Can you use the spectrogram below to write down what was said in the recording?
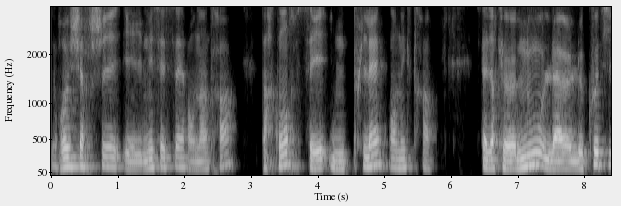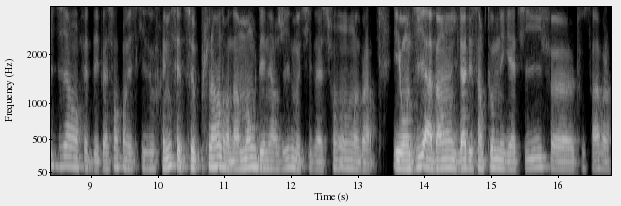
recherché et nécessaire en intra. Par contre, c'est une plaie en extra. C'est-à-dire que nous, le quotidien en fait, des patients qui ont des schizophrénies, c'est de se plaindre d'un manque d'énergie, de motivation. Voilà. Et on dit, ah ben, il a des symptômes négatifs, euh, tout ça. Voilà.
